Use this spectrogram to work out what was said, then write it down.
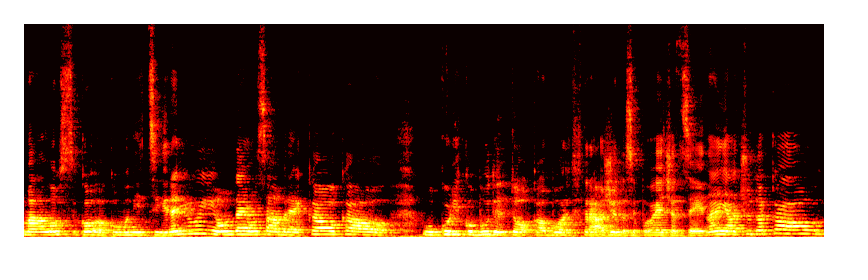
malo komuniciraju i onda je on sam rekao kao ukoliko bude to kao Bort tražio da se poveća cena, ja ću da kao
